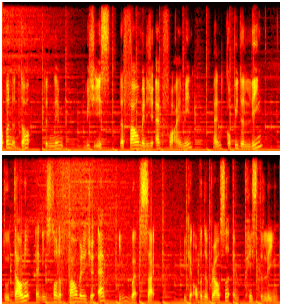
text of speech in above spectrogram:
Open the doc, the name which is the File Manager app for iMin and copy the link to download and install the File Manager app in website. You can open the browser and paste the link.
